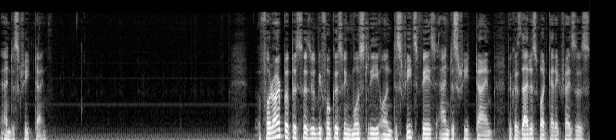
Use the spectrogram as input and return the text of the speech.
and discrete time. For our purposes, we'll be focusing mostly on discrete space and discrete time because that is what characterizes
